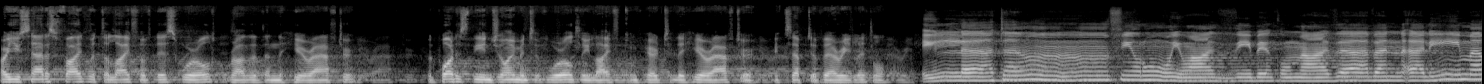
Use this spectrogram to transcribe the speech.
Are you satisfied with the life of this world rather than the hereafter? But what is the enjoyment of worldly life compared to the hereafter except a very little? إلا تنفروا يعذبكم عذابا أليما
